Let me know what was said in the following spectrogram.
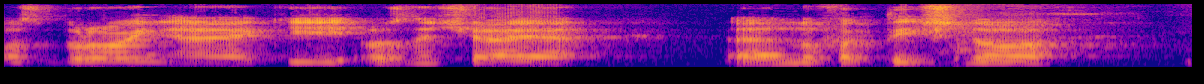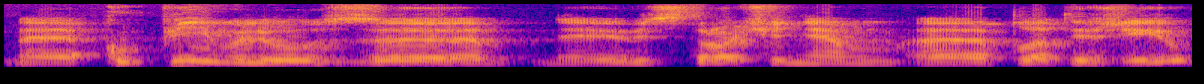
озброєнь, а який означає е, ну фактично е, купівлю з е, відстроченням е, платежів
